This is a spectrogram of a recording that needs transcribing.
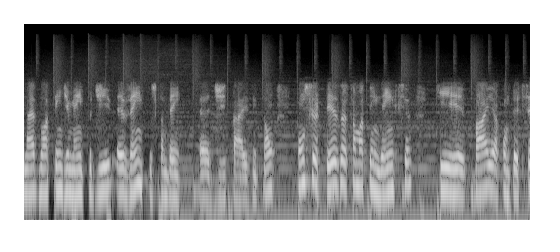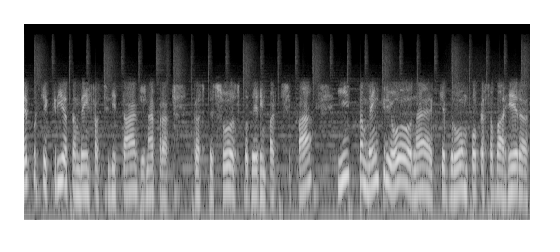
né, no atendimento de eventos também é, digitais. Então, com certeza essa é uma tendência que vai acontecer porque cria também facilidade né, para as pessoas poderem participar e também criou, né, quebrou um pouco essa barreira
